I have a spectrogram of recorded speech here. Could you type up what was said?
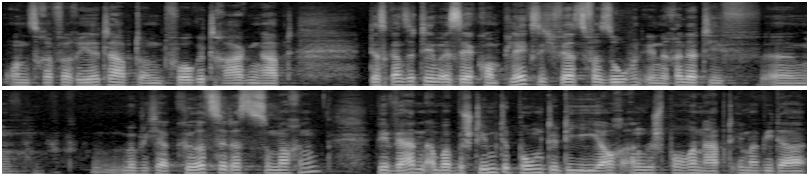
uns referiert habt und vorgetragen habt. Das ganze Thema ist sehr komplex. Ich werde es versuchen, in relativ äh, möglicher Kürze das zu machen. Wir werden aber bestimmte Punkte, die ihr auch angesprochen habt, immer wieder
